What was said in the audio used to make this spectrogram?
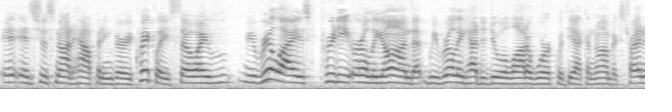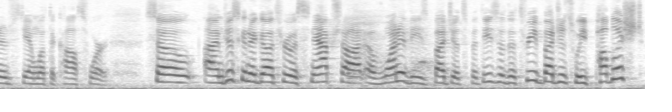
it's just not happening very quickly. So I realized pretty early on that we really had to do a lot of work with the economics, trying to understand what the costs were. So I'm just going to go through a snapshot of one of these budgets, but these are the three budgets we've published.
